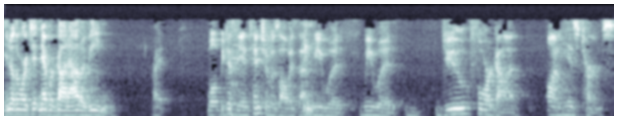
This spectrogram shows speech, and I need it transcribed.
Right. In other words, it never got out of Eden. Right. Well, because the intention was always that we would we would do for God on His terms.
